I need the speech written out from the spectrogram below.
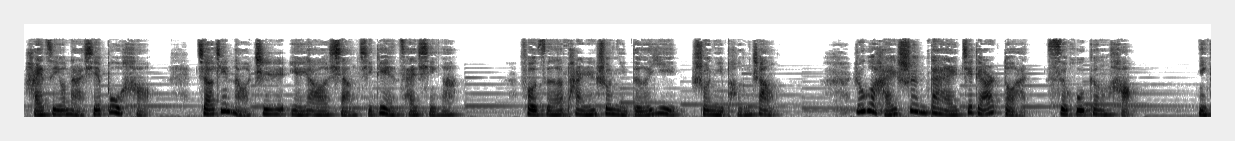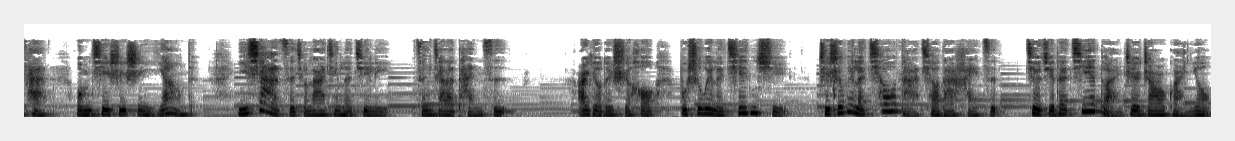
孩子有哪些不好，绞尽脑汁也要想几点才行啊，否则怕人说你得意，说你膨胀。如果还顺带接点短，似乎更好。你看，我们其实是一样的，一下子就拉近了距离，增加了谈资，而有的时候不是为了谦虚，只是为了敲打敲打孩子。就觉得揭短这招管用，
